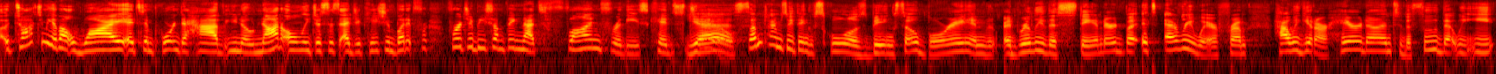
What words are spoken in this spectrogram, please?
uh, talk to me about why it's important to have, you know, not only just this education, but it, for, for it to be something that's fun for these kids too. Yes, sometimes we think of school as being so boring and, and really the standard, but it's everywhere from how we get our hair done to the food that we eat.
